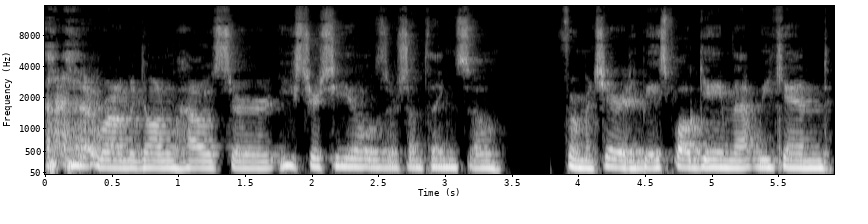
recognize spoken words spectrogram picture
Ronald McDonald House or Easter Seals or something. So from a charity baseball game that weekend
